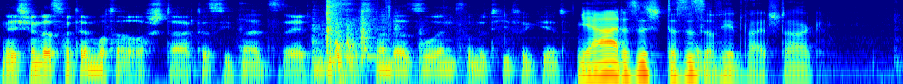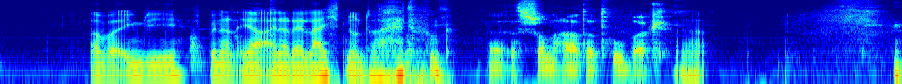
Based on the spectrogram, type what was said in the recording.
Ich finde das mit der Mutter auch stark. Das sieht man halt selten, dass man da so in so eine Tiefe geht. Ja, das ist, das ist auf jeden Fall stark. Aber irgendwie, ich bin dann eher einer der leichten Unterhaltungen. Ja, ist schon harter Tobak. Ja.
